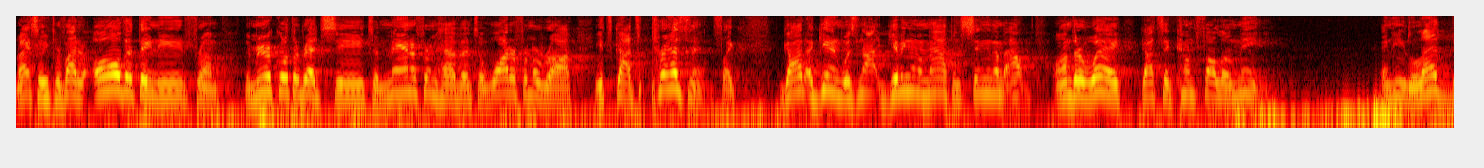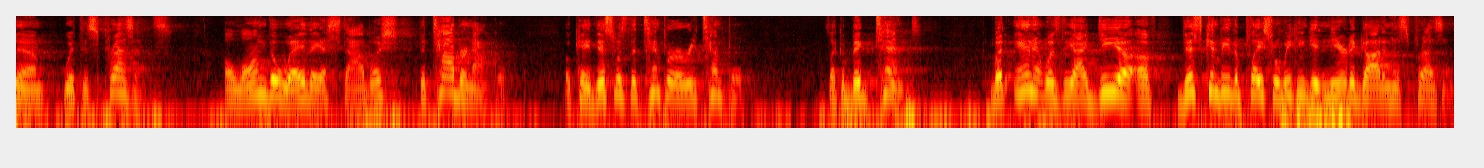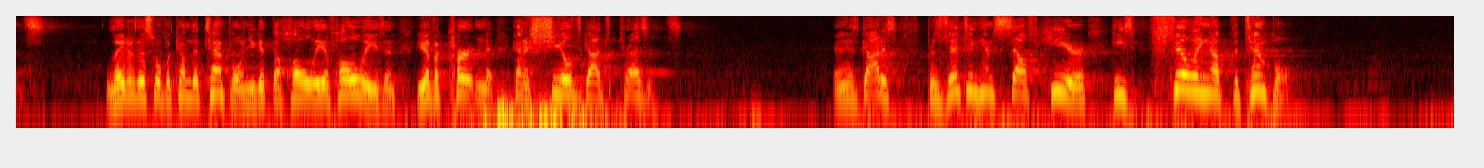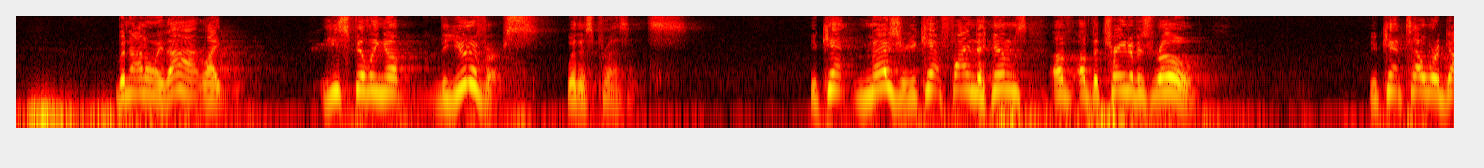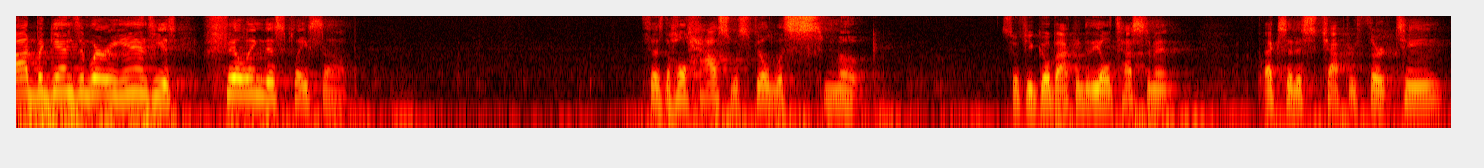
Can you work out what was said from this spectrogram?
Right? So he provided all that they need from the miracle at the Red Sea to manna from heaven to water from a rock. It's God's presence. Like God, again, was not giving them a map and sending them out on their way. God said, Come follow me. And he led them with his presence. Along the way, they established the tabernacle. Okay, this was the temporary temple. It's like a big tent. But in it was the idea of this can be the place where we can get near to God in his presence. Later, this will become the temple, and you get the Holy of Holies, and you have a curtain that kind of shields God's presence. And as God is presenting himself here, he's filling up the temple. But not only that, like, he's filling up the universe with his presence. You can't measure, you can't find the hems of, of the train of his robe. You can't tell where God begins and where he ends. He is filling this place up. It says the whole house was filled with smoke. So if you go back into the Old Testament, Exodus chapter 13,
